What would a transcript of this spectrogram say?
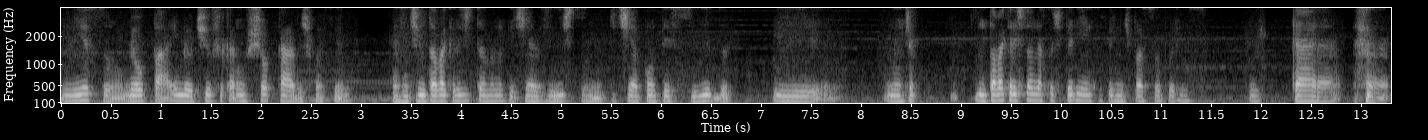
Nisso, meu pai e meu tio ficaram chocados com aquilo. A gente não estava acreditando no que tinha visto, no que tinha acontecido e não tinha, não estava acreditando nessa experiência que a gente passou por isso. E, cara,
